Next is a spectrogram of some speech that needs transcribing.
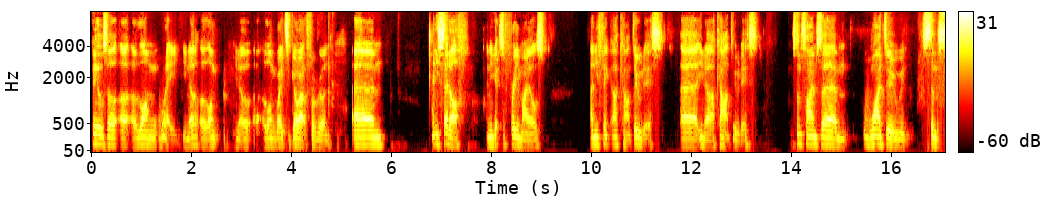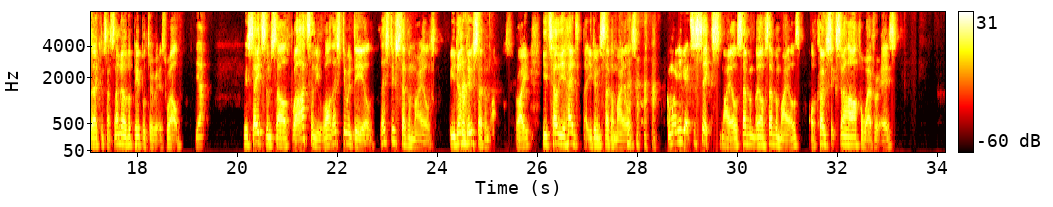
feels a, a, a, long way, you know, a long, you know, a long way to go out for a run. Um, and you set off and you get to three miles and you think, I can't do this. Uh, you know, I can't do this. Sometimes um, I do in similar circumstances, I know other people do it as well. Yeah. They say to themselves, well, I'll tell you what, let's do a deal. Let's do seven miles. But you don't do seven miles, right? You tell your head that you're doing seven miles. and when you get to six miles, seven, or seven miles, or close six and a half, or whatever it is,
